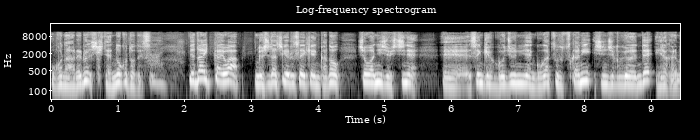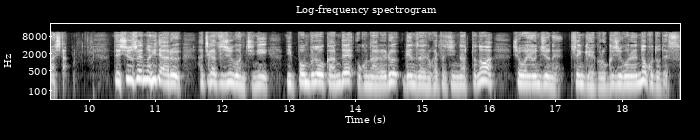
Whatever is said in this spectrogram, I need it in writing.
行われる式典のことです。はいで、第1回は吉田茂政権下の昭和27年、えー、1952年5月2日に新宿御苑で開かれました。で、終戦の日である8月15日に日本武道館で行われる現在の形になったのは昭和40年、1965年のことです。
